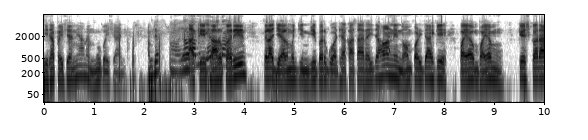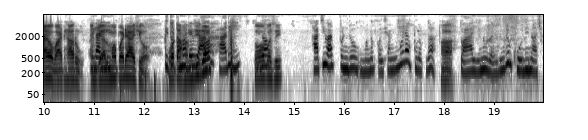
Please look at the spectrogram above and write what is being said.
હીરા પૈસા નહીં આને હું પૈસા આની સમજે આ કેસ સારું કરીને પેલા જેલમાં જિંદગીભર ગોઠિયા ખાતા રહી જાઓ ને નોમ પડી જાય કે ભયમ ભયમ કેસ કરાયો વાટ હારું. અને જેલમાં પડ્યા છો ખોટા સમજી ગયો હારી. તો પછી? સાચી વાત પણ જો મને પૈસા નહીં મળ્યા પૂરા પૂરા હા. તો આ એનું રહેલું છે ખોદી નાખો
